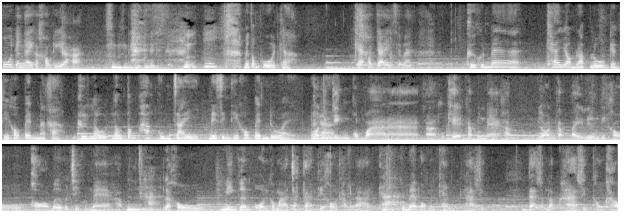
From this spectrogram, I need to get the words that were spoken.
พูดยังไงกับเขาดีอะคะไม่ต้องพูดค่ะ แค่เข้าใจใช่ไหมคือคุณแม่แค่ยอมรับลูกอย่างที่เขาเป็นนะคะ คือเราเราต้องภาคภูมิใจในสิ่งที่เขาเป็นด้วย เพนะราะจคะริงๆ ผมว่านะอ่าครูเคสครับคุณแม่ครับ ย้อนกลับไปเรื่องที่เขาขอเบอร์บัญชีคุณแม่ครับอืมค่ะแล้วเขามีเงินโอนเข้ามาจากการที่เขาทำได้ค่ะคุณแม่บอกมันแค่ 50 แต่สำหรับ 50 ของเขา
